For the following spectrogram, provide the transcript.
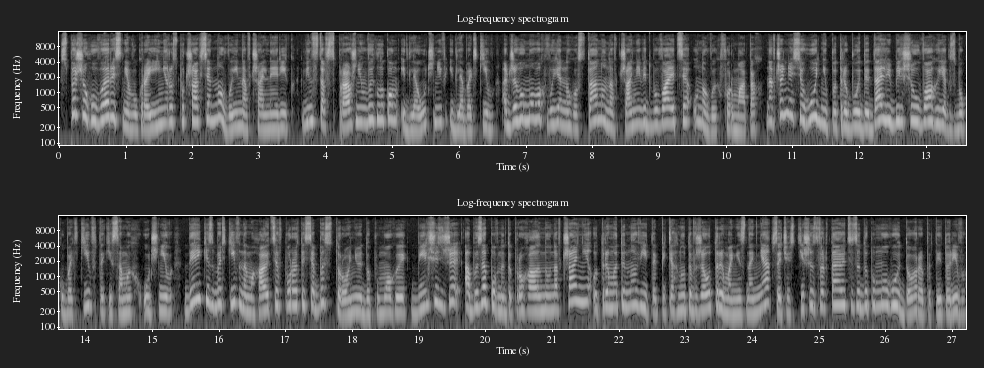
З 1 вересня в Україні розпочався новий навчальний рік. Він став справжнім викликом і для учнів, і для батьків. Адже в умовах воєнного стану навчання відбувається у нових форматах. Навчання сьогодні потребує дедалі більше уваги як з боку батьків, так і самих учнів. Деякі з батьків намагаються впоратися без сторонньої допомоги. Більшість же, аби заповнити прогалину у навчанні, отримати нові та підтягнути вже отримані знання, все частіше звертаються за допомогою до репетиторів.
